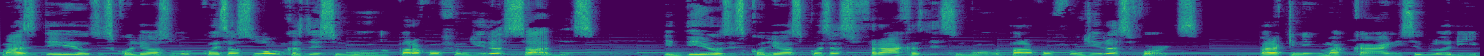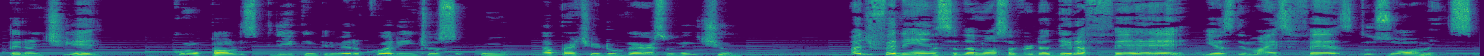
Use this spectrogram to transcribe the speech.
Mas Deus escolheu as coisas loucas desse mundo para confundir as sábias. E Deus escolheu as coisas fracas desse mundo para confundir as fortes, para que nenhuma carne se glorie perante ele, como Paulo explica em 1 Coríntios 1, a partir do verso 21. A diferença da nossa verdadeira fé e as demais fés dos homens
